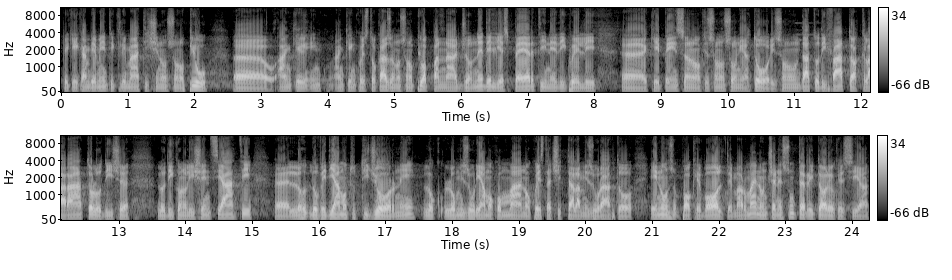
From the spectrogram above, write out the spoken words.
perché i cambiamenti climatici non sono più eh, anche, in, anche, in, questo caso non sono più appannaggio né degli esperti né di quelli eh, che pensano che sono sognatori, sono un dato di fatto acclarato, lo, dice, lo dicono gli scienziati, eh, lo, lo, vediamo tutti i giorni, lo, lo misuriamo con mano, questa città l'ha misurato e non poche volte, ma ormai non c'è nessun territorio che sia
